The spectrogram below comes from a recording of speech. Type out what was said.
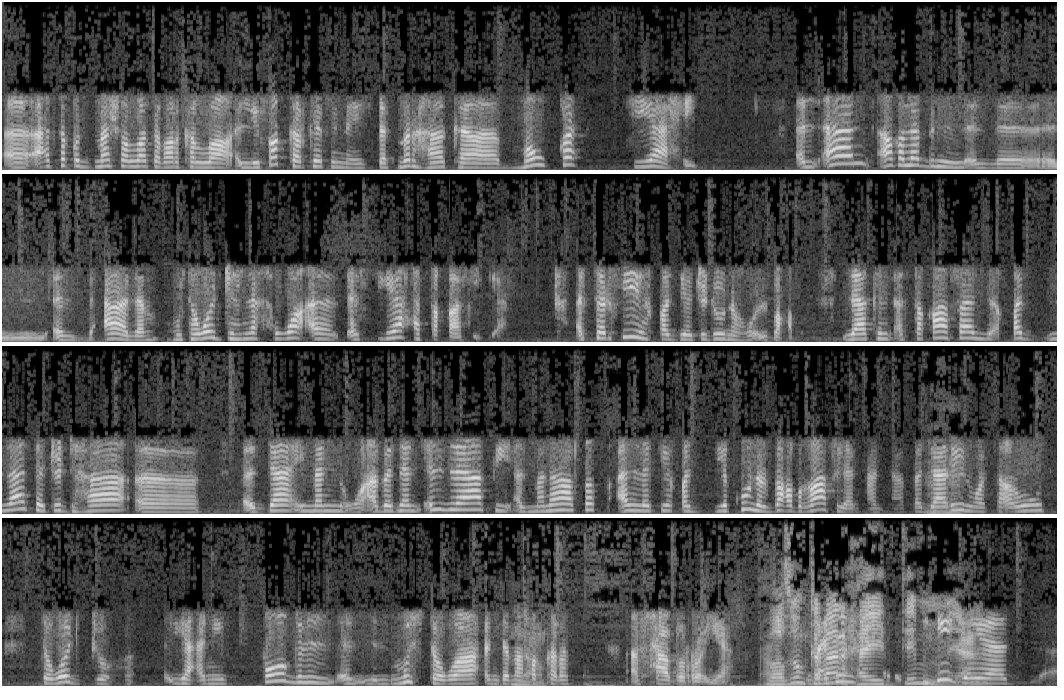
آه، أعتقد ما شاء الله تبارك الله اللي فكر كيف أنه يستثمرها كموقع سياحي. الآن أغلب ال- ال- ال- العالم متوجه نحو السياحة الثقافية. الترفيه قد يجدونه البعض لكن الثقافة قد لا تجدها آه، دائما وابدا إلا في المناطق التي قد يكون البعض غافلا عنها فدارين وتاروت توجه يعني فوق ال- ال- المستوى عندما نعم. فكرت أصحاب الرؤية واظن كمان حيتم يعني يا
